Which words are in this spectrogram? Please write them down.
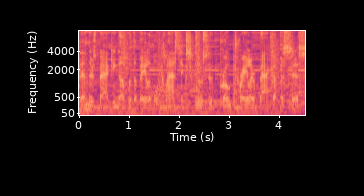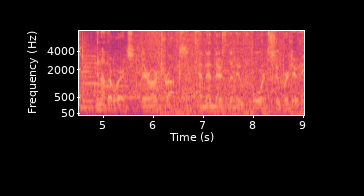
Then there's backing up with available class-exclusive Pro Trailer Backup Assist. In other words, there are trucks. And then there's the new Ford Super Duty,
